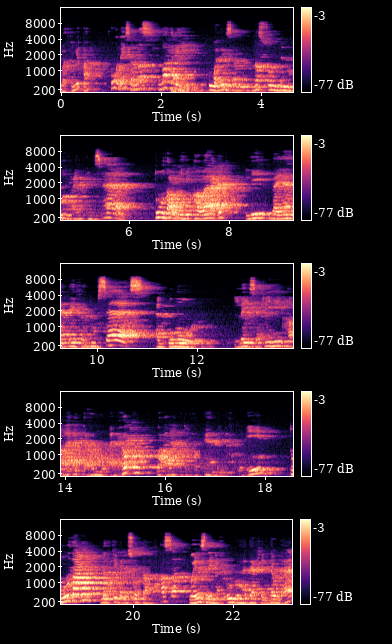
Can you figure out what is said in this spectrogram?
وثيقة. هو ليس نص وضعي هو ليس نص من وضع الإنسان. توضع به قواعد لبيان كيف تساس الأمور. ليس فيه قواعد تهم الحكم وعلاقة بالمحكومين توضع من قبل سلطة مختصة ويسري مفعولها داخل الدولة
